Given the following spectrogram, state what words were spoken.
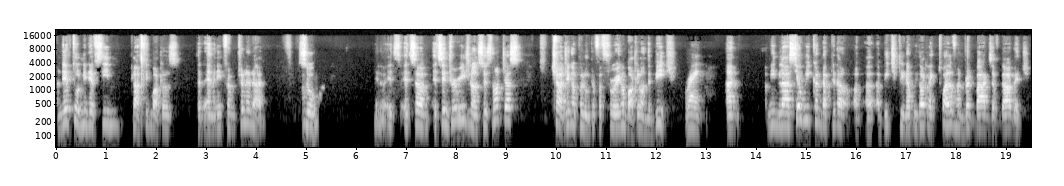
and they've told me they've seen plastic bottles that emanate from Trinidad. So, you know, it's it's um it's intra-regional. So it's not just charging a polluter for throwing a bottle on the beach. Right. And I mean, last year we conducted a, a, a beach cleanup. We got like 1,200 bags of garbage.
